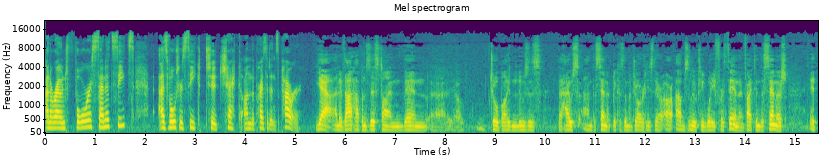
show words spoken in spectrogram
and around four Senate seats, as voters seek to check on the president's power. Yeah, and if that happens this time, then uh, you know, Joe Biden loses the House and the Senate because the majorities there are absolutely wafer thin. In fact, in the Senate, it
